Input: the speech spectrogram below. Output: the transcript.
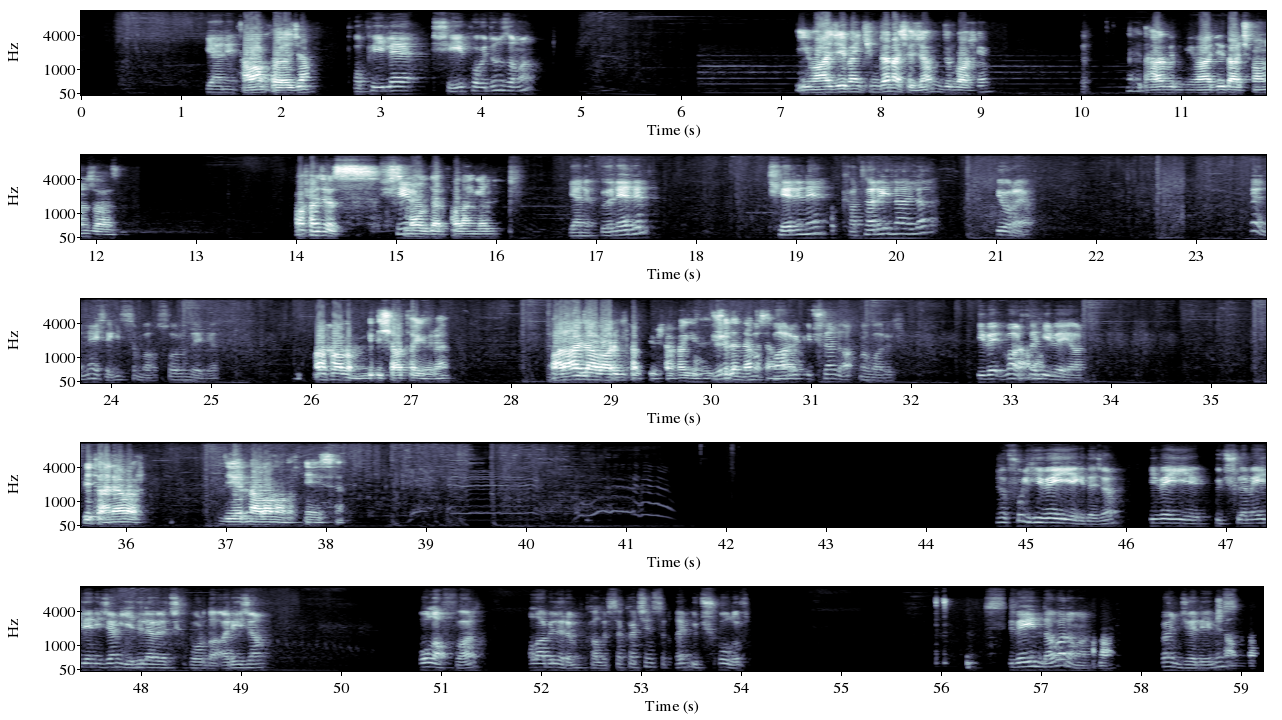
Yani Tamam koyacağım. Poppy ile şeyi koyduğun zaman İmacıyı ben kimden açacağım? Dur bakayım. Evet harbi imacıyı da açmamız lazım. Bakacağız. Şey- Smolder falan gel. yani önerim Kerini Katarina ile Fiora yap. Evet, neyse gitsin bak sorun değil ya. Bakalım gidişata göre. Bana hala var bir takıyor şaka gibi. Üşüdün değil mi sen? Warwick üçten de atma Warwick. Hive, varsa Tamam. Hive'yi artık. Bir tane var. Diğerini alamadık neyse. Şimdi full Hive'ye gideceğim. Hive'yi üçlemeyi deneyeceğim. 7 level'e çıkıp orada arayacağım. Olaf var. Alabilirim. Kalırsa kaçıncı sıradayım? 3 olur. Swain de var ama önceliğimiz Şanda.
